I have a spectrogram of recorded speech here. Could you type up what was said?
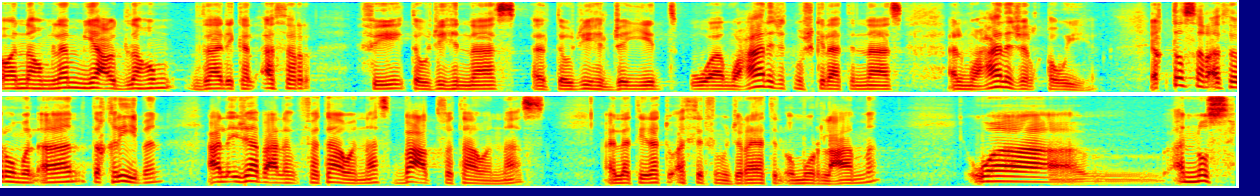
وأنهم لم يعد لهم ذلك الأثر في توجيه الناس التوجيه الجيد ومعالجة مشكلات الناس المعالجة القوية. اقتصر أثرهم الآن تقريبا على الإجابة على فتاوى الناس بعض فتاوى الناس التي لا تؤثر في مجريات الأمور العامة. والنصح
